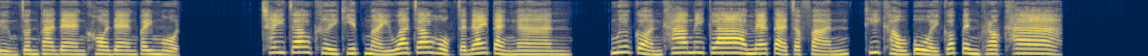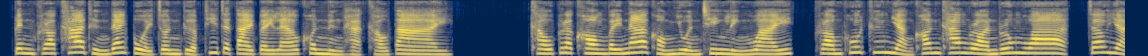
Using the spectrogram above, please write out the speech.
ดื่มจนตาแดงคอแดงไปหมด ใช่เจ้าเคยคิดไหมว่าเจ้าหกจะได้แต่งงาน เมื่อก่อนข้าไม่กล้าแม้แต่จะฝัน ที่เขาป่วยก็เป็นเพราะข้า เป็นเพราะข้าถึงได้ป่วยจนเกือบที่จะตายไปแล้วคนหนึ่งหากเขาตาย เขาประคองใบหน้าของหยวนชิงหลิงไว้ พร้อมพูดขึ้นอย่างค่อนข้างร้อนรุ่มว่า เจ้าอย่า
